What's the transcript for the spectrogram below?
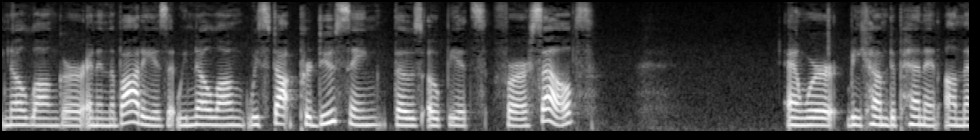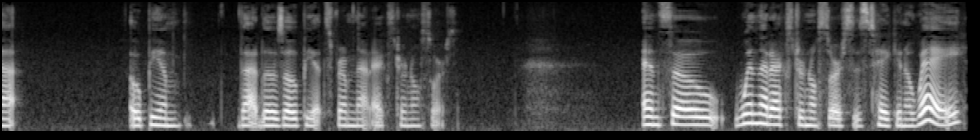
you no longer and in the body is that we no longer we stop producing those opiates for ourselves and we're become dependent on that opium that those opiates from that external source. And so when that external source is taken away,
